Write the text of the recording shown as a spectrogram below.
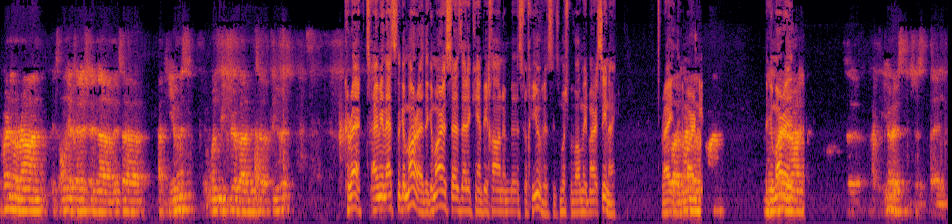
according to the Ran? It's only a chiddush in uh, mitzvah akiyumis. It wouldn't be true about mitzvah chiyuvis. Correct. I mean, that's the Gemara. The Gemara says that it can't be chan and mitzvah chiyuvis. It's mushbaval made Marasinai. Right? But the Gemara. The Gemara Uterus, it's just that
